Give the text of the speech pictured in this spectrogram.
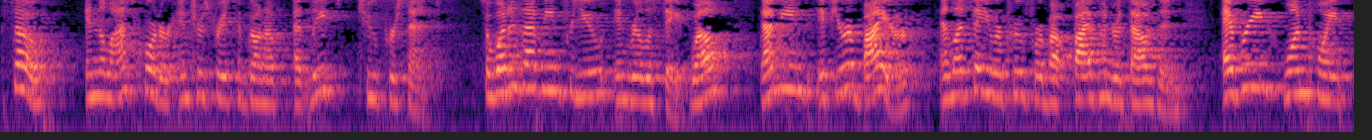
So in the last quarter, interest rates have gone up at least 2%. So what does that mean for you in real estate? Well, that means if you're a buyer and let's say you were approved for about 500,000, every one point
